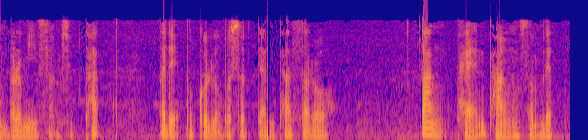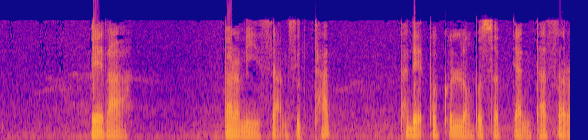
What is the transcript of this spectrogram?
ำบารมีสามสิบทัศน์พระเดชพระคุณหลวงปู่สดจันทัสโร ตั้งแผนผังสำเร็จ เวลา บารมีสามสิบทัศน์ พระเดชพระคุณหลวงปู่สดจันทัสโร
